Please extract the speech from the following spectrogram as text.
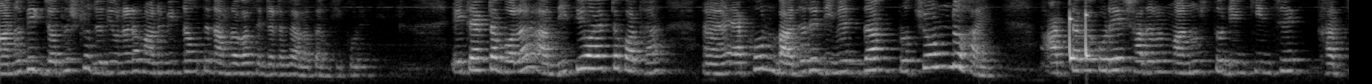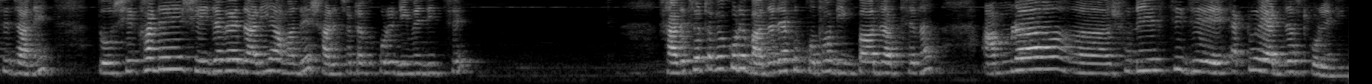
মানবিক যথেষ্ট, যদি ওনারা মানবিক না হতেন, আমরা বা সেন্টারটা চালাতাম কি করে? এটা একটা বলার। আর দ্বিতীয় আর একটা কথা এখন বাজারে ডিমের দাম প্রচণ্ড হাই আট টাকা করে সাধারণ মানুষ তো ডিম কিনছে, খাচ্ছে, জানে। তো সেখানে সেই জায়গায় দাঁড়িয়ে আমাদের সাড়ে ছ টাকা করে ডিমে দিচ্ছে। সাড়ে ছ টাকা করে বাজারে এখন কোথাও ডিম পাওয়া যাচ্ছে না। আমরা শুনে এসছি যে একটু অ্যাডজাস্ট করে নিন।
